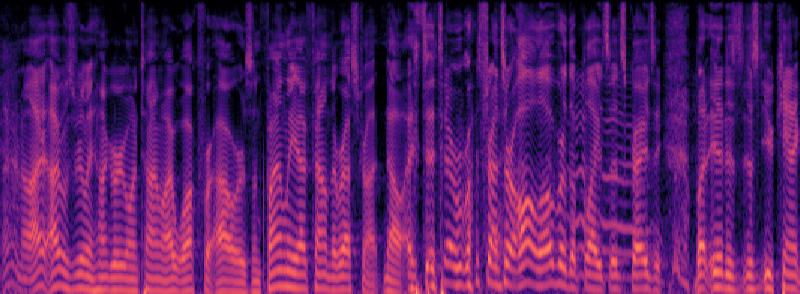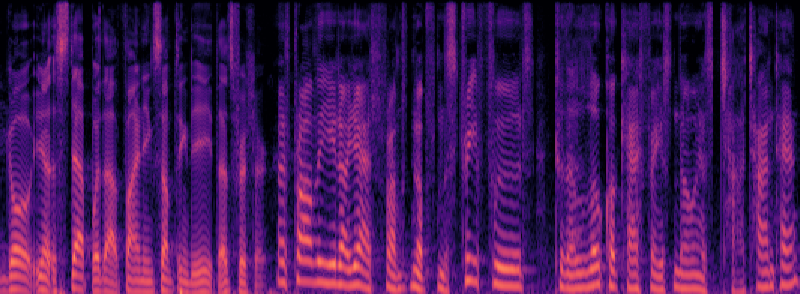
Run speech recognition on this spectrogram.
I don't know. I, I, was really hungry one time. I walked for hours, and finally I found the restaurant. No, it's, it's, restaurants are all over the place. It's crazy, but it is just you can't go you know, a step without finding something to eat. That's for sure. That's probably you know yes from you know, from the street foods to the local cafes known as cha chaan teng.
